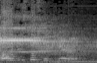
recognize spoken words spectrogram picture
Oh, it just goes to Karen.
